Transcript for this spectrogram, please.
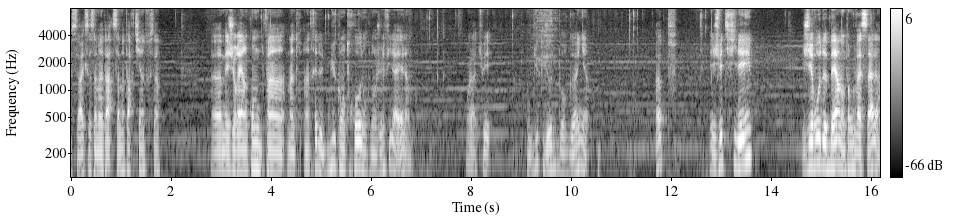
c'est vrai que ça, ça m'appartient tout ça. Euh, mais j'aurais un compte, enfin un, trait de duc en trop, donc non, je vais le filer à elle. Voilà, tu es duc de Haute-Bourgogne. Hop. Et je vais te filer Géraud de Berne en tant que vassal.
